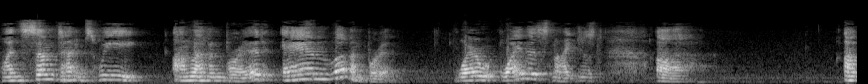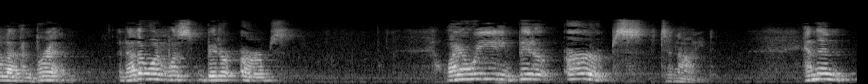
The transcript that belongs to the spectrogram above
when sometimes we eat unleavened bread and leavened bread? Why, why this night just uh, unleavened bread. Another one was bitter herbs. Why are we eating bitter herbs tonight? And then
